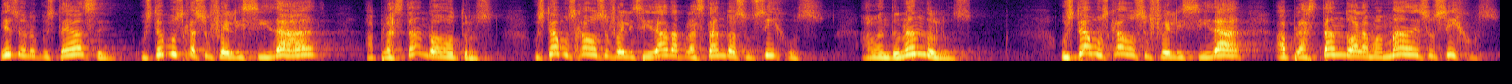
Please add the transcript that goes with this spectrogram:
Y eso es lo que usted hace. Usted busca su felicidad aplastando a otros. Usted ha buscado su felicidad aplastando a sus hijos, abandonándolos. Usted ha buscado su felicidad aplastando a la mamá de sus hijos.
